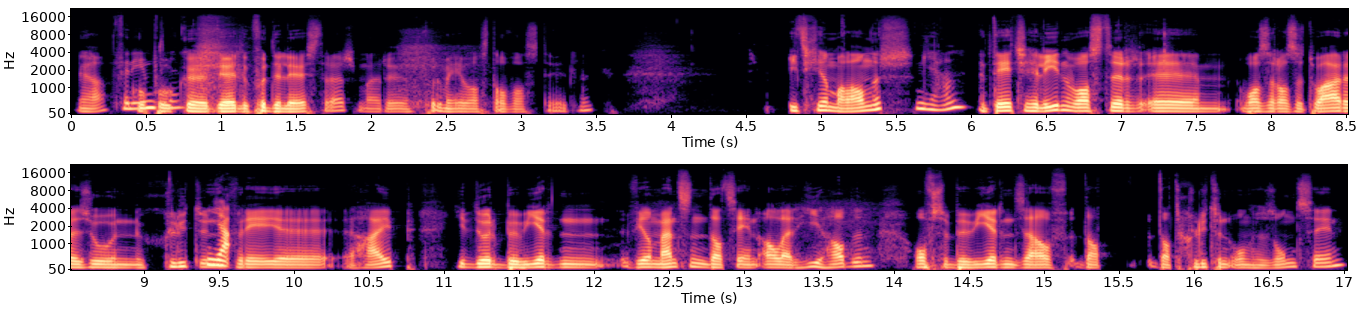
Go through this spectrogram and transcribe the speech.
ja vreemd, ook uh, duidelijk voor de luisteraars, maar voor mij was het alvast duidelijk. Iets helemaal anders. Ja. Een tijdje geleden was er, um, was er als het ware zo'n glutenvrije ja. hype. Hierdoor beweerden veel mensen dat zij een allergie hadden, of ze beweerden zelf dat dat gluten ongezond zijn.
